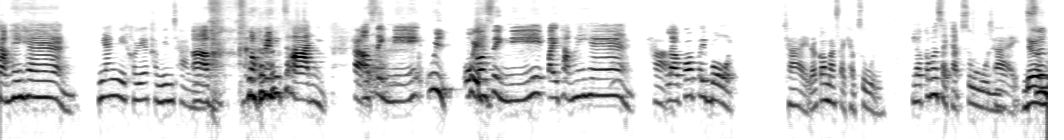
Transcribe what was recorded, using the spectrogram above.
ทำให้แห้งแง่งนี้เขาเรียกขมิ้นชันอ่าขมิ้นชันค่ะเอาสิ่งนี้อุ้ยอุ้ยเอาสิ่งนี้ไปทำให้แห้งค่ะแล้วก็ไปบด ใช่แล้วก็มาใส่แคปซูลแล้วก็มาใส่แคปซูลใช่ เดิซึ่มง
